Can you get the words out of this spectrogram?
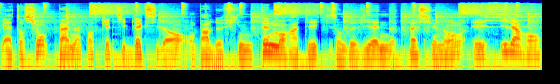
Mais attention, pas n'importe quel type d'accident, on parle de films tellement ratés qu'ils en deviennent passionnants et hilarants.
